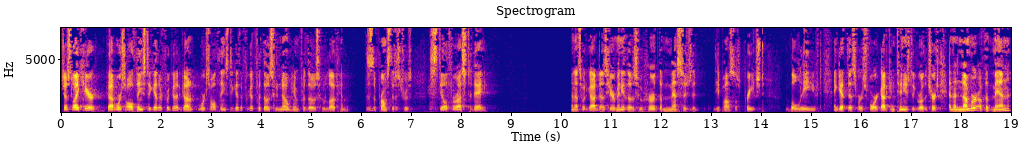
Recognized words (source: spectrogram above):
Just like here, God works all things together for good. God works all things together for good for those who know Him, for those who love Him. This is a promise that is true still for us today. And that's what God does here. Many of those who heard the message that the apostles preached, believed. And get this, verse 4. God continues to grow the church. And the number of the men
